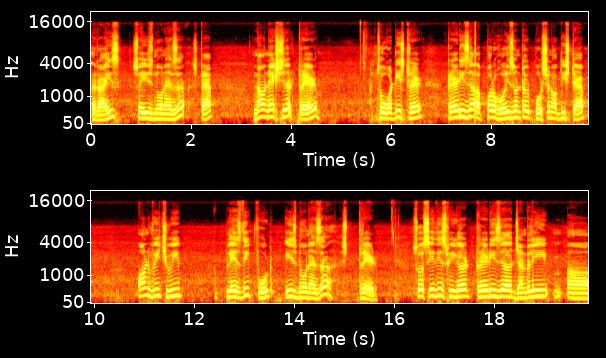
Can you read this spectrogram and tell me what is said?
rise. So is known as a step. Now next is a tread. So what is tread? Tread is the upper horizontal portion of the step on which we place the foot. Is known as a tread so see this figure. Tread is uh, generally uh,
